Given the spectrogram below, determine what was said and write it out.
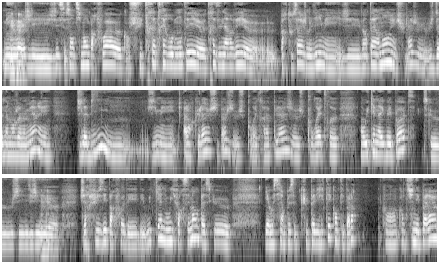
Mais mhm. ouais, j'ai ce sentiment parfois euh, quand je suis très très remontée, très énervée par tout ça, je me dis mais j'ai 21 ans et je suis là, je, je donne à manger à ma mère et je l'habille j'ai mais alors que là je sais pas je, pourrais être à la plage je pourrais être euh, en week-end avec mes potes parce que j'ai j'ai mhm. euh, j'ai refusé parfois des, des week-ends oui forcément parce que il y a aussi un peu cette culpabilité quand t'es pas là quand, quand tu n'es pas là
